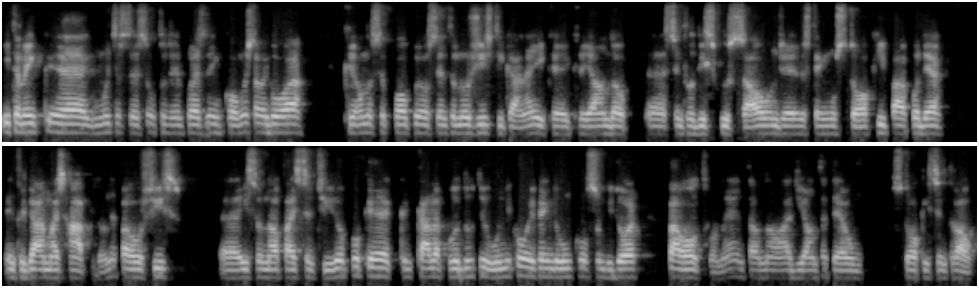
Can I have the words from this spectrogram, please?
E também eh, muitas das outras empresas de e-commerce estão agora criando seu próprio centro logística, né? E criando eh, centro de distribuição onde eles têm um estoque para poder entregar mais rápido, né? Para o X eh, isso não faz sentido porque cada produto é único e vem de um consumidor para outro, né? Então não adianta ter um estoque central.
